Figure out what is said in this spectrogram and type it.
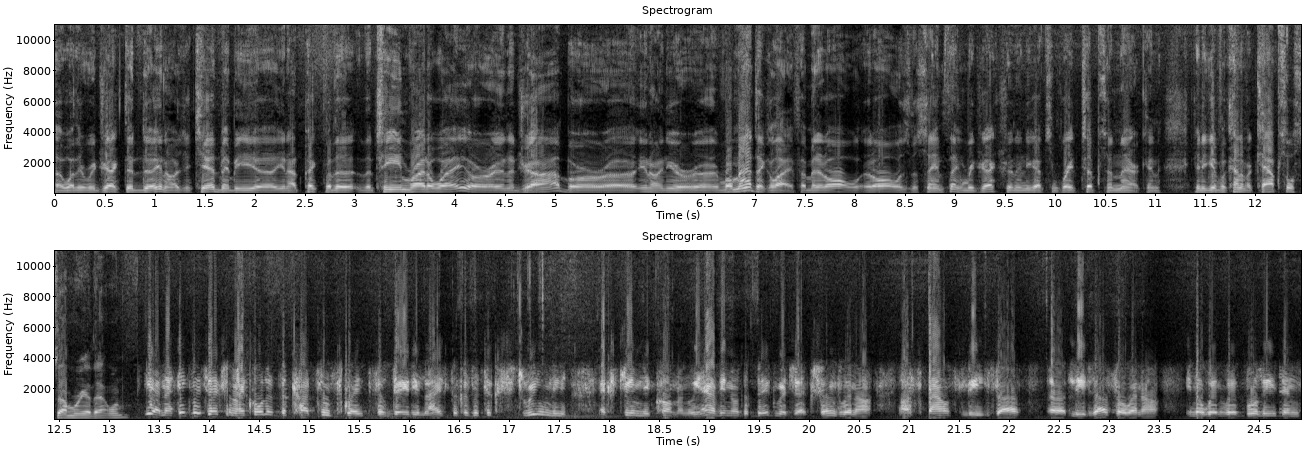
uh, whether rejected, uh, you know, as a kid, maybe uh, you're not picked for the, the team right away, or in a job, or uh, you know, in your romantic life. I mean, it all it all is the same thing, rejection. And you got some great tips in there. Can can you give a kind of a capsule summary of that one? Yeah, and I think rejection, I call it the cuts and scrapes of daily life because it's extremely, extremely common. We have, you know, the big rejections when our, our spouse leaves us, uh, leaves us, or when our, you know, when we're bullied in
